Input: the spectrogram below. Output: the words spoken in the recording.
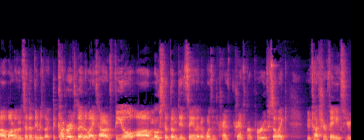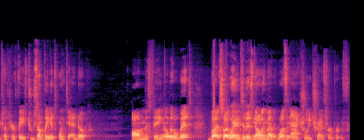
A lot of them said that they really liked the coverage, they really liked how it feel. Uh, most of them did say that it wasn't trans transfer proof, so like you touch your face, you touch your face to something, it's going to end up on the thing a little bit. But so I went into this knowing that it wasn't actually transfer proof.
